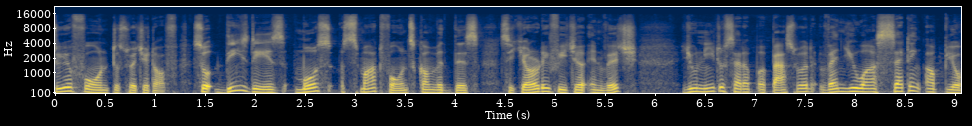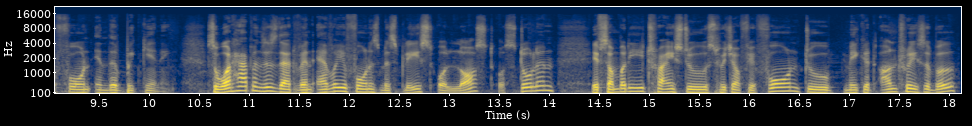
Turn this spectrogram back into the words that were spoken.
to your phone to switch it off. So these days most smartphones come with this security feature in which you need to set up a password when you are setting up your phone in the beginning. So what happens is that whenever your phone is misplaced or lost or stolen, if somebody tries to switch off your phone to make it untraceable,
